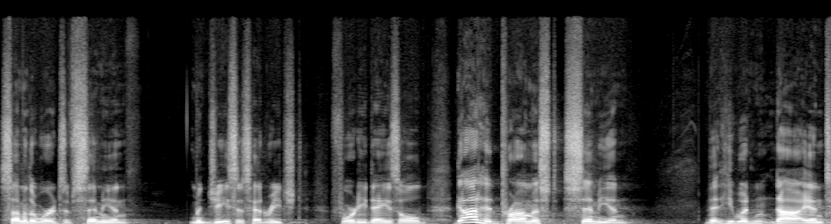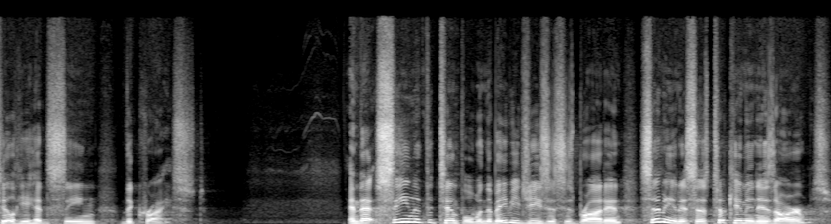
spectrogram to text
some of the words of Simeon when Jesus had reached 40 days old. God had promised Simeon that he wouldn't die until he had seen the Christ. And that scene at the temple when the baby Jesus is brought in, Simeon, it says, took him in his arms.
